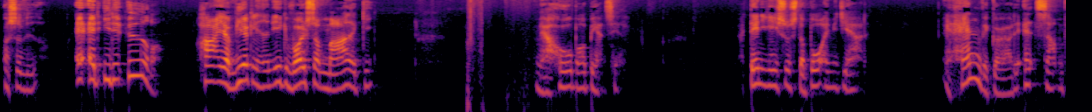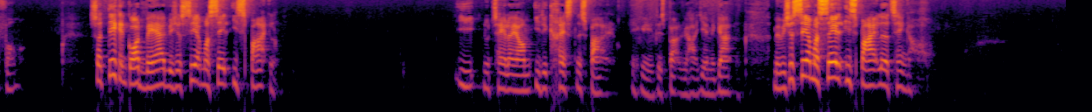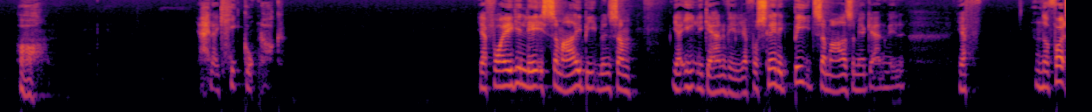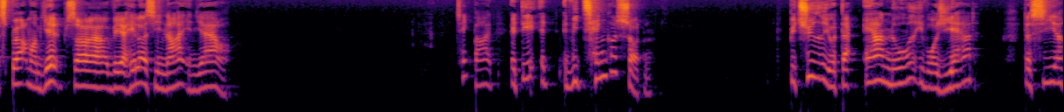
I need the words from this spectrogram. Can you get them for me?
Og så videre. At i det ydre har jeg virkeligheden ikke voldsomt meget at give. Men jeg håber og beder til, at den Jesus, der bor i mit hjerte, at han vil gøre det alt sammen for mig. Så det kan godt være, at hvis jeg ser mig selv i spejlet, i, nu taler jeg om i det kristne spejl, ikke det spejl, vi har hjemme i gangen, men hvis jeg ser mig selv i spejlet og tænker, åh, oh, jeg er heller ikke helt god nok. Jeg får ikke læst så meget i Bibelen, som jeg egentlig gerne vil. Jeg får slet ikke bedt så meget, som jeg gerne vil. Jeg, når folk spørger mig om hjælp, så vil jeg hellere sige nej end ja. Tænk bare, at, det, at, at vi tænker sådan, betyder jo, at der er noget i vores hjerte, der siger,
